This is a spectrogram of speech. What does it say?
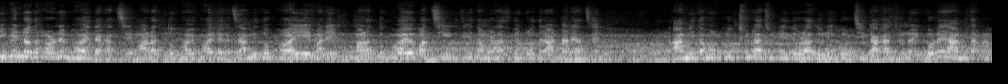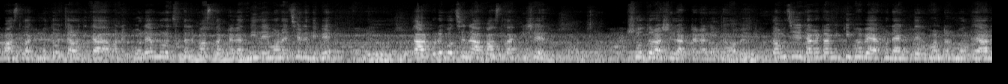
বিভিন্ন ধরনের ভয় দেখাচ্ছে, মারাত্মকভাবে ভয় দেখাচ্ছে। আমি তো ভয়ে মানে মারাত্মক ভয়ও পাচ্ছি, যেহেতু আমার হাজব্যান্ড ওদের আন্ডারে আছে। আমি তখন খুব ছুটাছুটি, দৌড়াদৌড়ি করছি টাকার জন্য এই করে। আমি তারপরে পাঁচ লাখ মতো চারিদিকে মানে বলে মনে হচ্ছে তাহলে পাঁচ লাখ টাকা দিলেই মনে ছেড়ে দিবে। তারপরে বলছে, না, পাঁচ লাখ কিসের? সত্তর আশি লাখ টাকা নিতে হবে। তো আমি এই টাকাটা আমি কীভাবে এখন এক দেড় ঘণ্টার মধ্যে, আর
